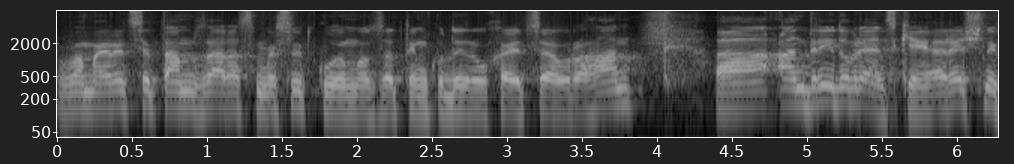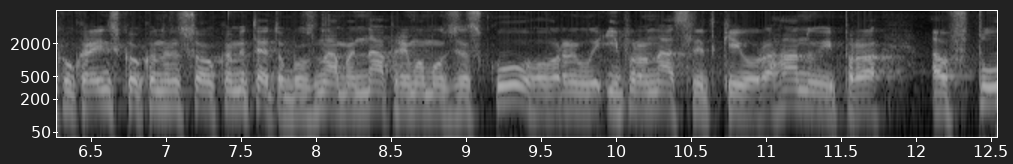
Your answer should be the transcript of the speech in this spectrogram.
в Америці. Там зараз ми слідкуємо за тим, куди рухається ураган. Е, Андрій Добрянський, речник Українського конгресового комітету, був з нами на прямому зв'язку. Говорили і про наслідки урагану, і про е, вплив.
